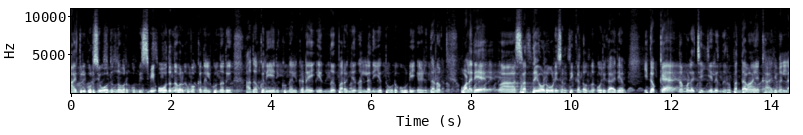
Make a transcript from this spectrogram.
ആയത്തുൽ കുറിച്ച് ഓതുന്നവർക്കും ബിസ്മി ഓതുന്നവർക്കും ഒക്കെ നൽകുന്നത് അതൊക്കെ നീ എനിക്കും നൽകണേ എന്ന് പറഞ്ഞ് നല്ല നെയ്യത്തോടു കൂടി എഴുതണം. വളരെ ശ്രദ്ധയോടുകൂടി ശ്രദ്ധിക്കേണ്ട ഒരു കാര്യം ഇതൊക്കെ നമ്മൾ ചെയ്യൽ നിർബന്ധമായ കാര്യമല്ല.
